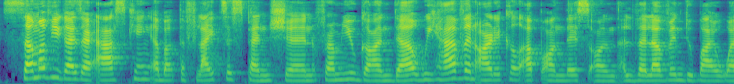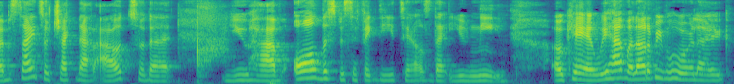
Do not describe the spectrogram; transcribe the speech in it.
Some of you guys are asking about the flight suspension from Uganda. We have an article up on this on the Lovin Dubai website, so check that out so that you have all the specific details that you need. Okay, and we have a lot of people who are like,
